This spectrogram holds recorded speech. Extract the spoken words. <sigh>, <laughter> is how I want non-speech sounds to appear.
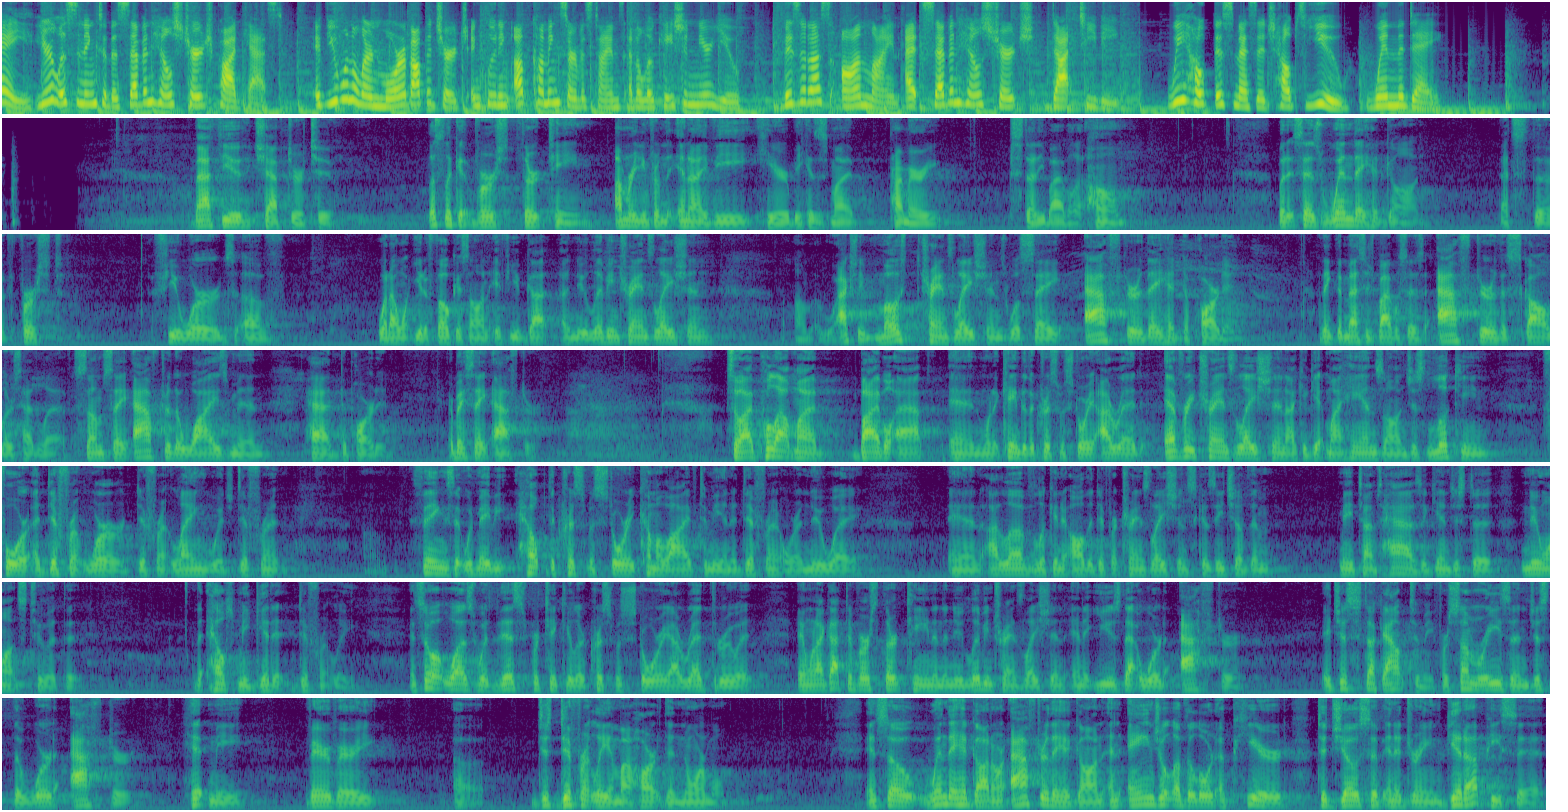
Hey, you're listening to the Seven Hills Church podcast. If you want to learn more about the church, including upcoming service times at a location near you, visit us online at sevenhillschurch.tv. We hope this message helps you win the day. Matthew chapter 2. Let's look at verse 13. I'm reading from the NIV here because it's my primary study Bible at home. But it says, when they had gone. That's the first few words of what I want you to focus on. If you've got a New Living Translation, um, actually, most translations will say after they had departed. I think the Message Bible says after the scholars had left. Some say after the wise men had departed. Everybody say after. So I pull out my Bible app and when it came to the Christmas story, I read every translation I could get my hands on, just looking for a different word, different language, different um, things that would maybe help the Christmas story come alive to me in a different or a new way. And I love looking at all the different translations because each of them many times has, again, just a nuance to it that, that helps me get it differently. And so it was with this particular Christmas story. I read through it and when I got to verse 13 in the New Living Translation and it used that word after, it just stuck out to me. For some reason, just the word after hit me very, very, uh, just differently in my heart than normal. And so when they had gone, or after they had gone, an angel of the Lord appeared to Joseph in a dream. Get up, he said.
